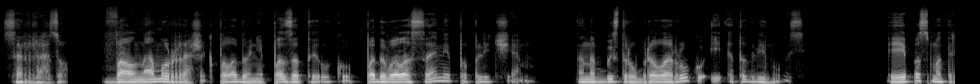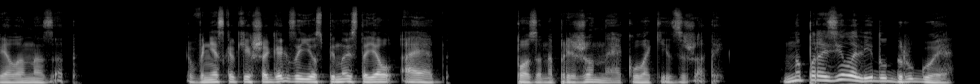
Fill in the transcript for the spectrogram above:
Сразу. Волна мурашек по ладони, по затылку, под волосами, по плечам. Она быстро убрала руку и отодвинулась. И посмотрела назад. В нескольких шагах за ее спиной стоял Аэд, Поза напряженная, кулаки сжаты. Но поразило Лиду другое.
